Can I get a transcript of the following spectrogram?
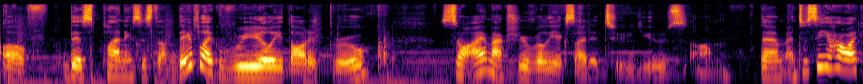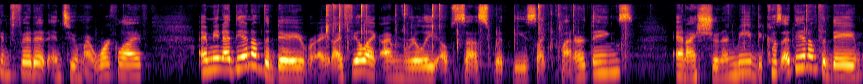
of this planning system, they've like really thought it through. So I'm actually really excited to use um, them and to see how I can fit it into my work life. I mean, at the end of the day, right, I feel like I'm really obsessed with these like planner things and I shouldn't be because at the end of the day,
